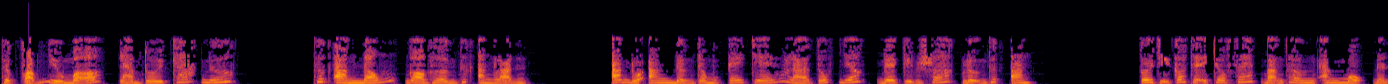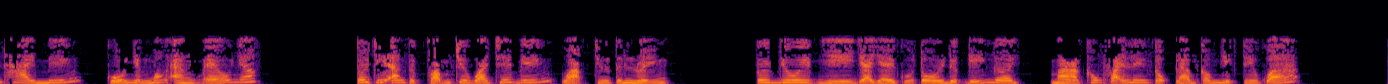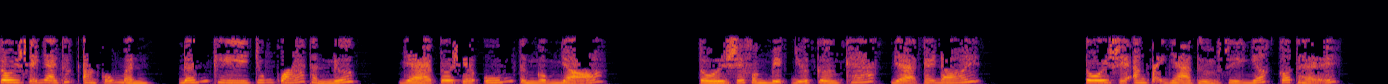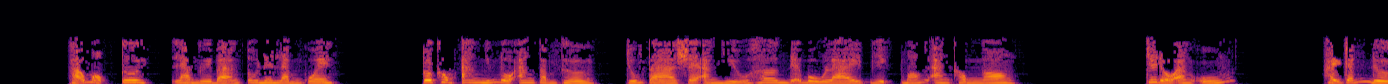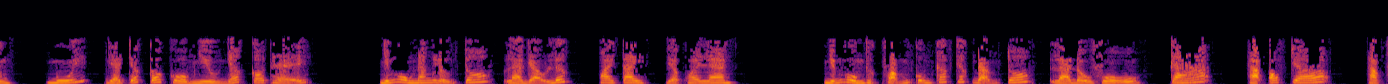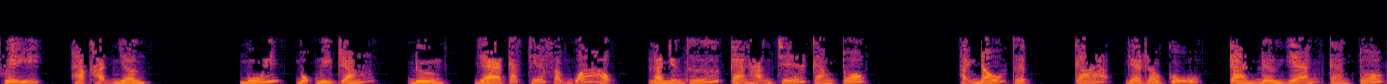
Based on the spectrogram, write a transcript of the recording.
Thực phẩm nhiều mỡ làm tôi khát nước. Thức ăn nóng ngon hơn thức ăn lạnh. Ăn đồ ăn đựng trong một cái chén là tốt nhất để kiểm soát lượng thức ăn. Tôi chỉ có thể cho phép bản thân ăn một đến hai miếng của những món ăn béo nhất. Tôi chỉ ăn thực phẩm chưa qua chế biến hoặc chưa tinh luyện. Tôi vui vì dạ dày của tôi được nghỉ ngơi, mà không phải liên tục làm công việc tiêu quá. Tôi sẽ nhai thức ăn của mình, đến khi chúng quá thành nước, và tôi sẽ uống từng ngụm nhỏ. Tôi sẽ phân biệt giữa cơn khát và cái đói. Tôi sẽ ăn tại nhà thường xuyên nhất có thể. Thảo mộc tươi là người bạn tôi nên làm quen. Tôi không ăn những đồ ăn tầm thường, chúng ta sẽ ăn nhiều hơn để bù lại việc món ăn không ngon. Chế độ ăn uống Hãy tránh đường, muối và chất có cồn nhiều nhất có thể. Những nguồn năng lượng tốt là gạo lứt, khoai tây và khoai lang. Những nguồn thực phẩm cung cấp chất đạm tốt là đậu phụ, cá, hạt ốc chó, hạt vỉ, hạt hạnh nhân. Muối, bột mì trắng, đường và các chế phẩm hóa học là những thứ càng hạn chế càng tốt. Hãy nấu thịt, cá và rau củ càng đơn giản càng tốt.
